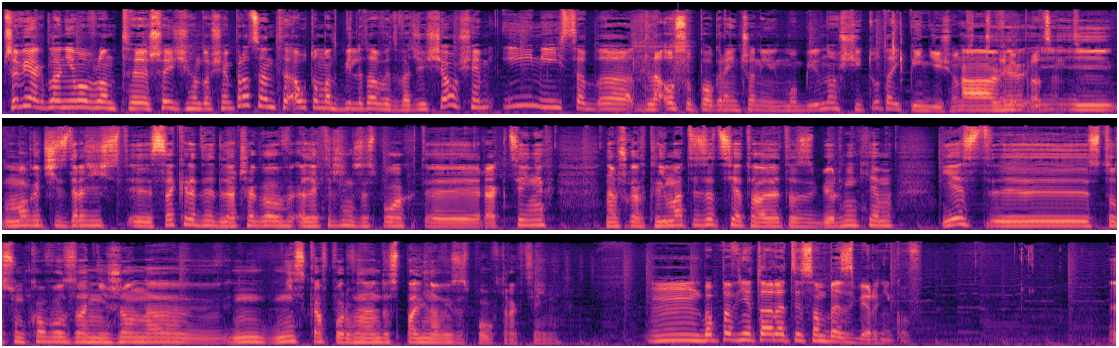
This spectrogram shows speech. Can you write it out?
Przewijak dla niemowląt e, 68%, automat biletowy 28% i miejsca dla, dla osób o ograniczonej mobilności tutaj 54%. A i, mogę ci zdradzić e, sekret, dlaczego w elektrycznych zespołach e, reakcyjnych, na przykład klimatyzacja, toaleta ze zbiornikiem jest e, stosunkowo zaniżona, niska w porównaniu do spalinowych zespołów trakcyjnych. Mm, bo pewnie toalety są bez zbiorników. E,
